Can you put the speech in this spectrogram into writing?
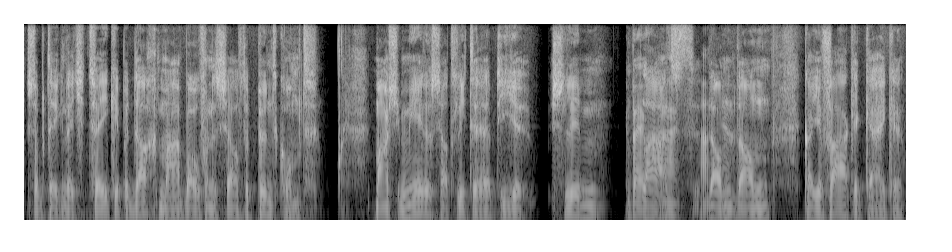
Dus dat betekent dat je twee keer per dag maar boven hetzelfde punt komt. Maar als je meerdere satellieten hebt die je slim plaatst, dan, dan kan je vaker kijken.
